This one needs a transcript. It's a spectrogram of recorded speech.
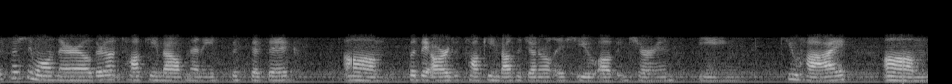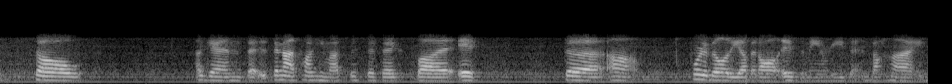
especially Molinaro, they're not talking about many specifics, um, but they are just talking about the general issue of insurance being too high. Um, so, again, they're not talking about specifics, but it's, the, um, affordability of it all is the main reason behind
